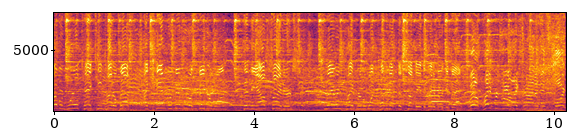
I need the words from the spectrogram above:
covered World Tag Team title bouts. I can't remember a bigger one than the Outsiders, Flair and Piper, the one coming up this Sunday at the Great American Bash. Well, Piper's the icon of this sport,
